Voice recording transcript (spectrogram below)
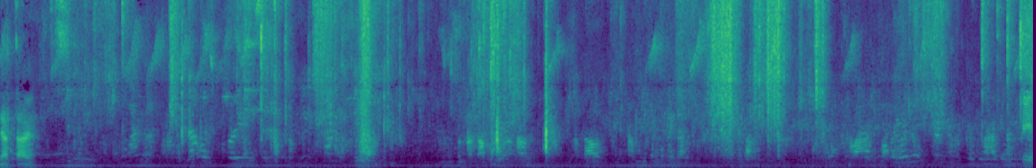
Đặt tay Pin.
